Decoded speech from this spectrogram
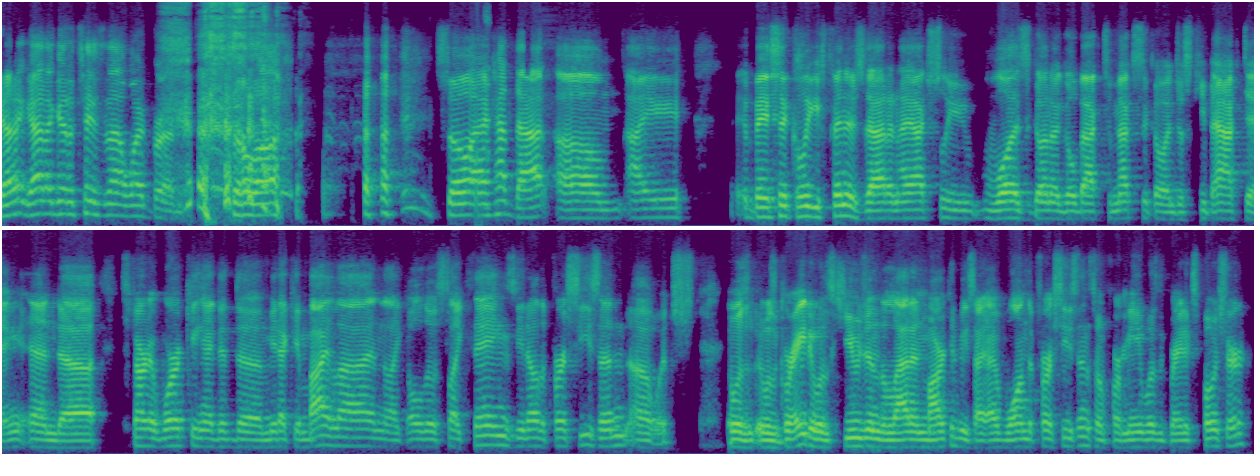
Gotta gotta get a taste of that white bread. So uh, so I had that. Um, I basically finished that, and I actually was gonna go back to Mexico and just keep acting, and uh, started working. I did the Mira Quien Baila and like all those like things, you know, the first season, uh, which it was it was great. It was huge in the Latin market because I, I won the first season, so for me it was a great exposure.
